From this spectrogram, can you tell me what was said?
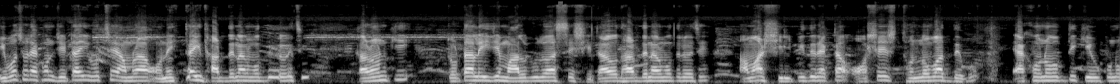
এবছর এখন যেটাই হচ্ছে, আমরা অনেকটাই ধার দেনার মধ্যে রয়েছি। কারণ কি, টোটাল এই যে মালগুলো আসছে, সেটাও ধার দেনার মধ্যে রয়েছে। আমার শিল্পীদের একটা অশেষ ধন্যবাদ দেব। এখনও অবধি কেউ কোনো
